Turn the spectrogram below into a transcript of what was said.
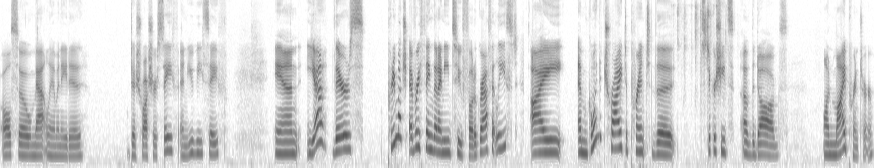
also matte laminated, dishwasher safe and UV safe. And yeah, there's pretty much everything that I need to photograph at least. I am going to try to print the sticker sheets of the dogs on my printer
